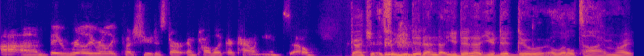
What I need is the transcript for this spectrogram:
Um, they really, really push you to start in public accounting. So, gotcha. So you did end up, you did, you did do a little time, right?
